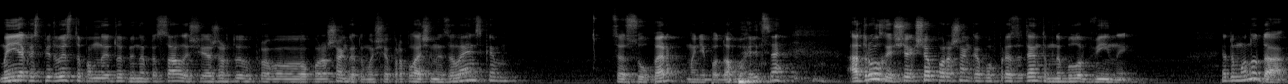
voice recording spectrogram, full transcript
Мені якось під виступом на Ютубі написали, що я жартую про Порошенка, тому що я проплачений Зеленським. Це супер, мені подобається. А друге, що якщо б Порошенко був президентом, не було б війни. Я думаю, ну так. Да.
